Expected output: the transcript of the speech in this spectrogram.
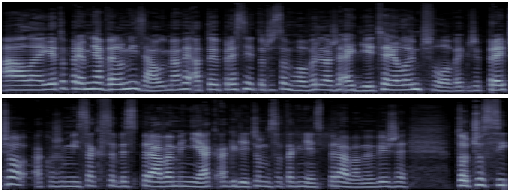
ale je to pre mňa veľmi zaujímavé a to je presne to, čo som hovorila, že aj dieťa je len človek. Že prečo akože my sa k sebe správame nejak a k deťom sa tak nesprávame. Vieš, že to, čo si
